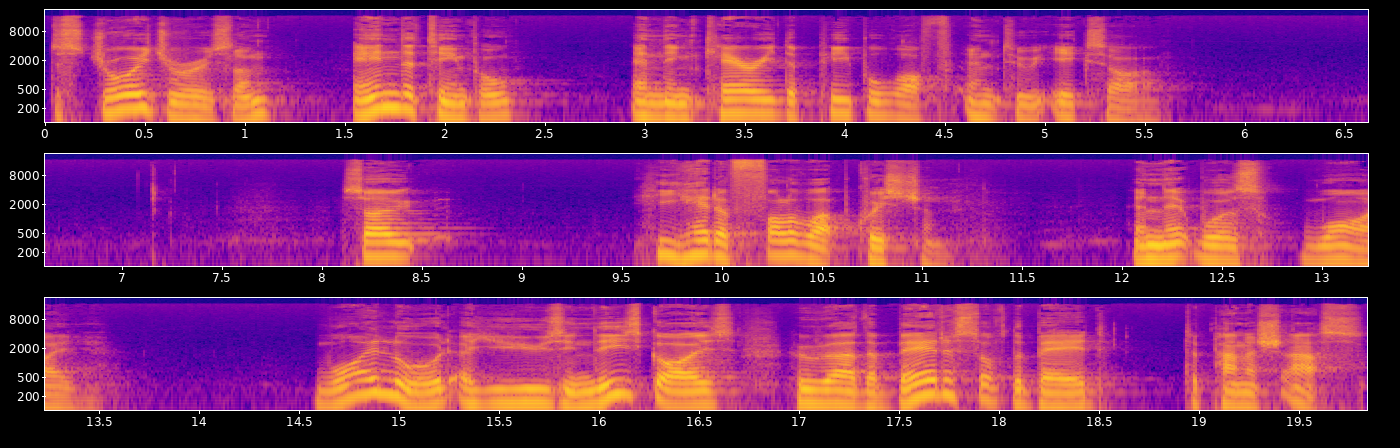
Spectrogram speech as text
destroy Jerusalem, and the temple, and then carry the people off into exile. So he had a follow up question, and that was why? Why, Lord, are you using these guys who are the baddest of the bad to punish us?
